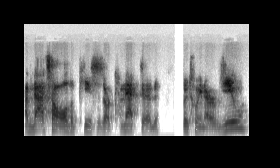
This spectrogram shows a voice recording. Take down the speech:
And that's how all the pieces are connected between our view,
